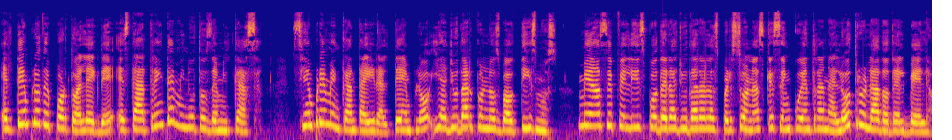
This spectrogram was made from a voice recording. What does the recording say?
El templo de Porto Alegre está a 30 minutos de mi casa. Siempre me encanta ir al templo y ayudar con los bautismos. Me hace feliz poder ayudar a las personas que se encuentran al otro lado del velo.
